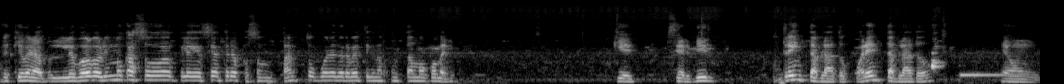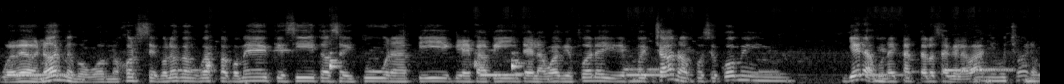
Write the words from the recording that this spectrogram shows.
es que mira, le vuelvo al mismo caso que le decía anterior, pues son tantos weones de repente que nos juntamos a comer. Que servir 30 platos, 40 platos, es un hueveo enorme, pues. Mejor se colocan weas para comer, quesito, aceituna, picle, papita, el agua que fuera, y después chano, pues se come y y era, pues no hay tanta losa que lavar, ni mucho menos.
